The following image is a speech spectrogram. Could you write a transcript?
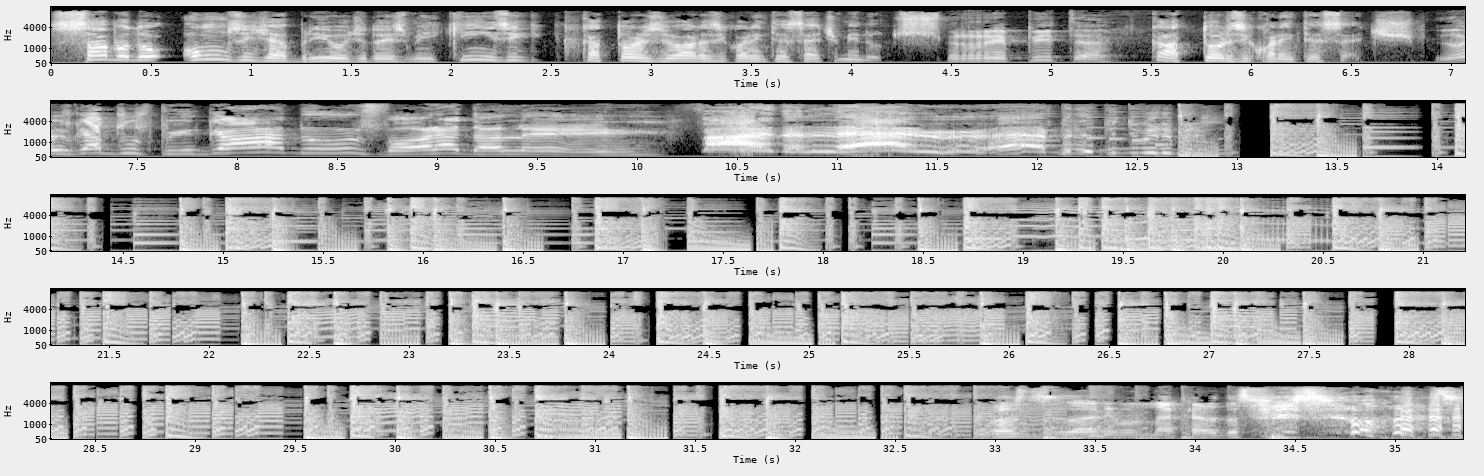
sábado 11 de abril de 2015, 14 horas e 47 minutos. Repita. 14 e 47. Dois gatos pingados fora da lei. Fora da lei. Na cara das pessoas.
